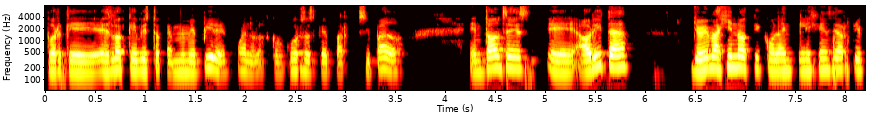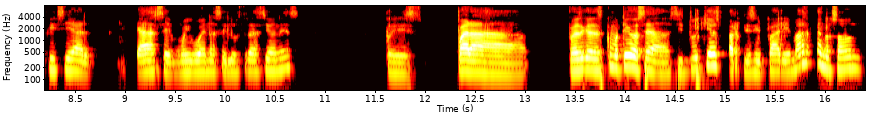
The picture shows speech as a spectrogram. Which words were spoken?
Porque es lo que he visto que a mí me piden, bueno, los concursos que he participado. Entonces, eh, ahorita, yo me imagino que con la inteligencia artificial que hace muy buenas ilustraciones, pues para, pues es como te digo, o sea, si tú quieres participar y más que no son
